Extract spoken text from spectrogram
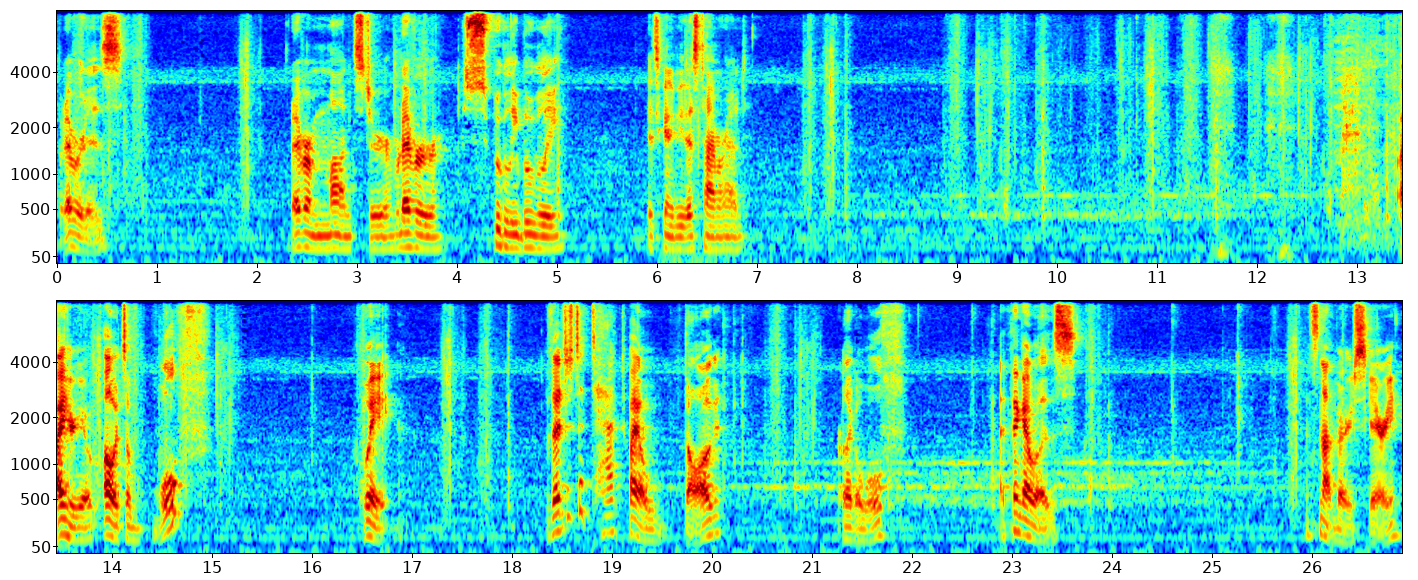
Whatever it is. Whatever monster, whatever spoogly boogly it's going to be this time around. I hear you. Oh, it's a wolf? Wait. Was I just attacked by a dog? Or like a wolf? I think I was. It's not very scary.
